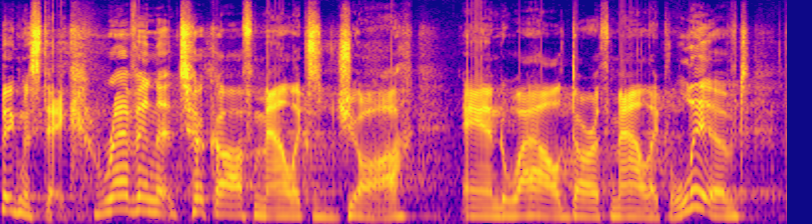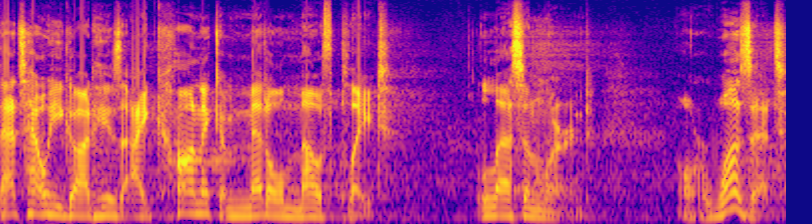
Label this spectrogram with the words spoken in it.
Big mistake. Revan took off Malak's jaw and while Darth Malak lived, that's how he got his iconic metal mouthplate. Lesson learned. Or was it?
